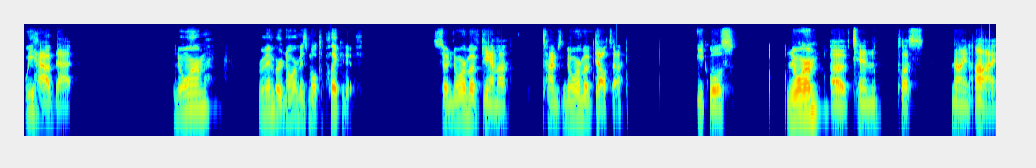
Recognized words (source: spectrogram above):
we have that norm, remember norm is multiplicative. So norm of gamma times norm of delta equals norm of 10 plus 9i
